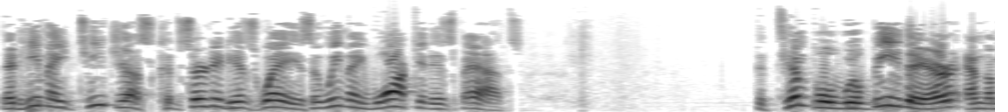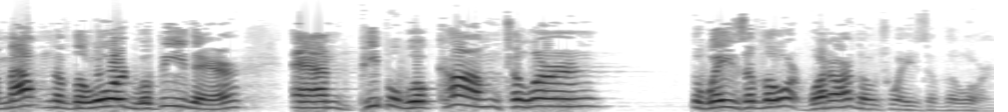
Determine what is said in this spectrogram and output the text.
that he may teach us concerning his ways, and we may walk in his paths. The temple will be there, and the mountain of the Lord will be there, and people will come to learn the ways of the Lord. What are those ways of the Lord?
